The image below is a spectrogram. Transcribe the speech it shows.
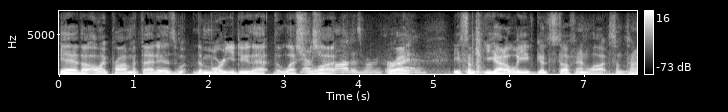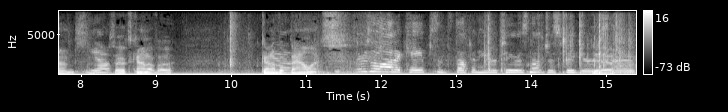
yeah, the only problem with that is the more you do that, the less, less your lot. Your lot is worth. Right. You some you got to leave good stuff in lots sometimes. Yeah. So it's kind of a kind yeah. of a balance. There's a lot of capes and stuff in here too. It's not just figures. Yeah. So,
